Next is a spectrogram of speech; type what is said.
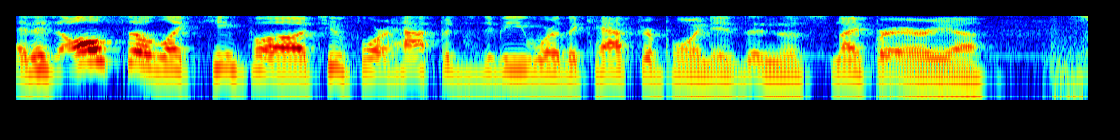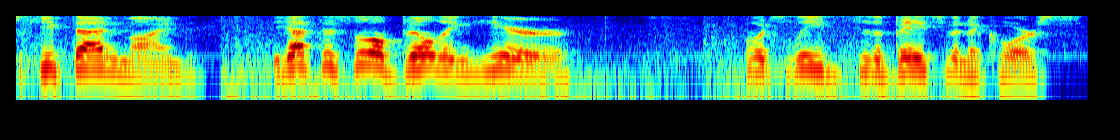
and this also like Team uh, 2 Fort happens to be where the capture point is in the sniper area. So keep that in mind. You got this little building here, which leads to the basement, of course.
